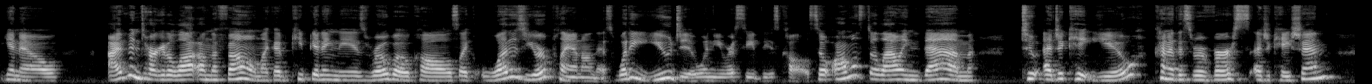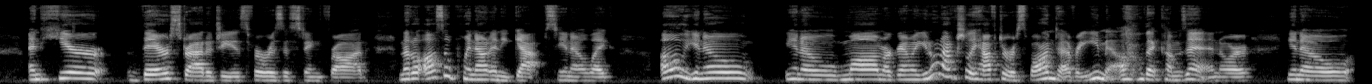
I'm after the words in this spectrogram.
you know, I've been targeted a lot on the phone. Like I keep getting these robo calls. Like, what is your plan on this? What do you do when you receive these calls? So almost allowing them to educate you, kind of this reverse education, and hear their strategies for resisting fraud. And that'll also point out any gaps, you know, like, oh, you know, you know, mom or grandma, you don't actually have to respond to every email that comes in or you know,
